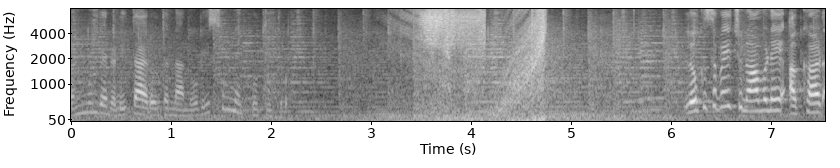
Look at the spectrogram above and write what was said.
ಕಣ್ಮುಂದೆ ನಡೀತಾ ಇರೋದನ್ನ ನೋಡಿ ಸುಮ್ಮನೆ ಕೂತಿದ್ರು. ಲೋಕಸಭೆ ಚುನಾವಣೆ ಅಖಾಡ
